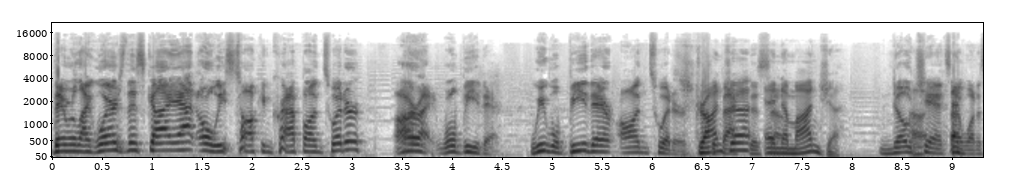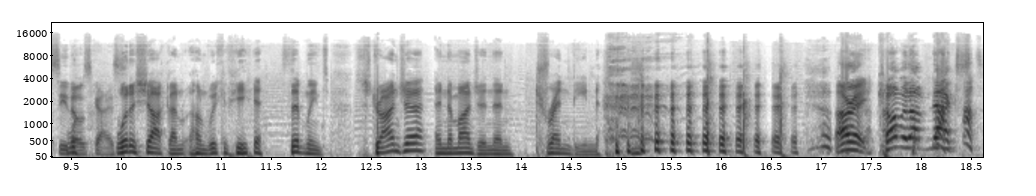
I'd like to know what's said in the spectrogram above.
They were like, "Where's this guy at? Oh, he's talking crap on Twitter. All right, we'll be there. We will be there on Twitter Strahinja and up. Nemanja. No uh, chance I want to see those guys. What a shock on, on Wikipedia. Siblings. Strahinja and Nemanja, and then trending. All right, coming up next,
